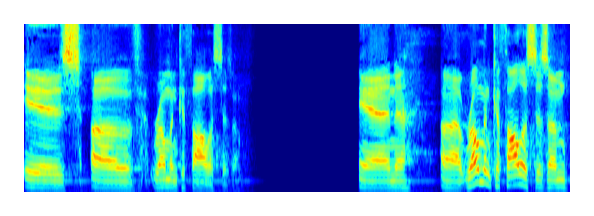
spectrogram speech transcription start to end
is of Roman Catholicism. And uh, Roman Catholicism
